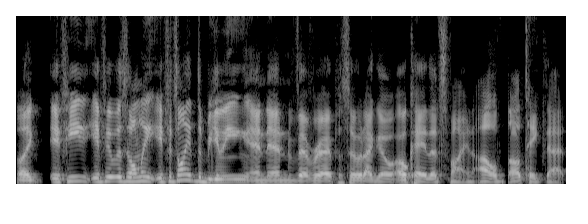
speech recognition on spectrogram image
Like if he if it was only if it's only at the beginning and end of every episode, I go okay, that's fine. I'll I'll take that.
